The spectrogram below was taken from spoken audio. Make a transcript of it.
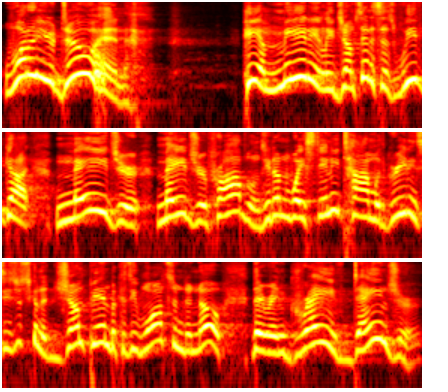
What are you doing? He immediately jumps in and says, We've got major, major problems. He doesn't waste any time with greetings. He's just going to jump in because he wants them to know they're in grave danger.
